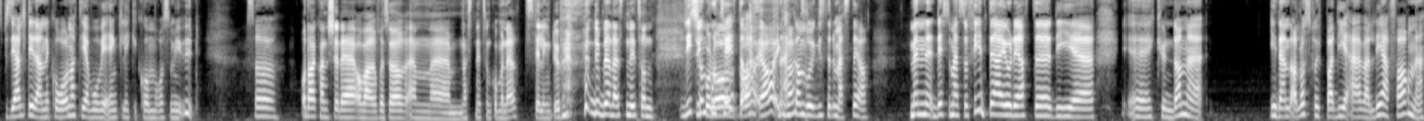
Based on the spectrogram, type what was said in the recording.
Spesielt i denne koronatida hvor vi egentlig ikke kommer oss så mye ut. Så og da er kanskje det å være frisør en eh, nesten litt sånn kombinert stilling. Du, du blir nesten litt sånn litt sånn psykolog. Litt sånn poteter. Ja, sant? kan brukes til det meste, ja. Men det som er så fint, det er jo det at eh, de eh, kundene i den aldersgruppa, de er veldig erfarne.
